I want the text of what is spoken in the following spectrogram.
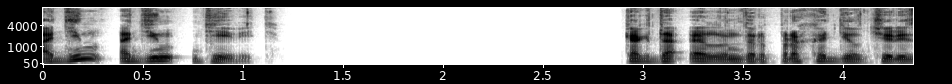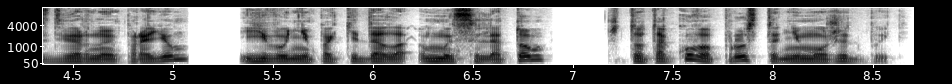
119. Когда Эллендер проходил через дверной проем, его не покидала мысль о том, что такого просто не может быть.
